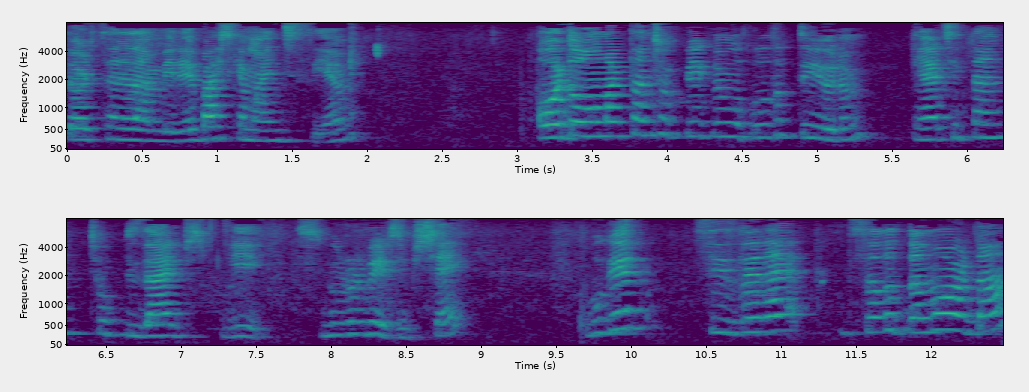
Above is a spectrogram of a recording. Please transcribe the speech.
4 seneden beri. Baş kemancısıyım. Orada olmaktan çok büyük bir mutluluk duyuyorum. Gerçekten çok güzel bir, gurur verici bir şey. Bugün sizlere Salut Damore'dan,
